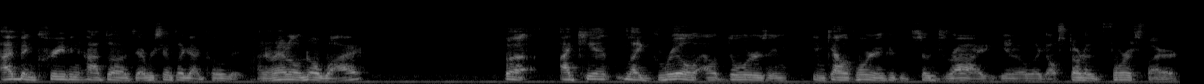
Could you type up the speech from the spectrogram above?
I've been craving hot dogs ever since I got COVID, and I don't know why. But I can't like grill outdoors in in California because it's so dry. You know, like I'll start a forest fire.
